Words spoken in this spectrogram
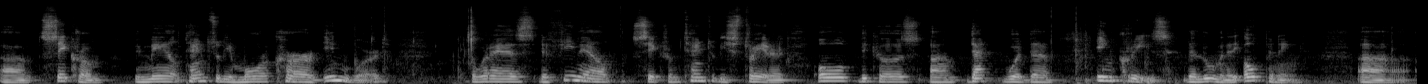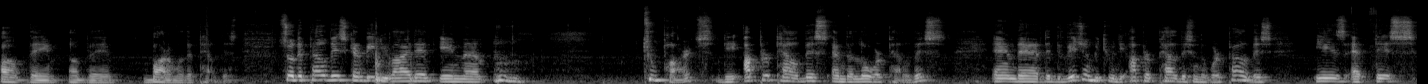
um, sacrum. The male tends to be more curved inward, whereas the female sacrum tend to be straighter, all because um, that would uh, increase the lumen, the opening uh, of the of the bottom of the pelvis. So the pelvis can be divided in uh, two parts, the upper pelvis and the lower pelvis. And uh, the division between the upper pelvis and the lower pelvis is at this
